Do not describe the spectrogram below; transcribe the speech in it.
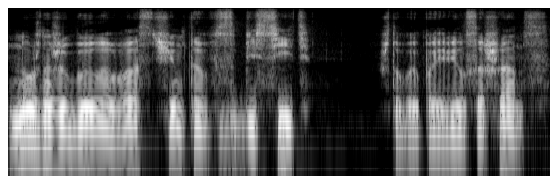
Нужно же было вас чем-то взбесить, чтобы появился шанс».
